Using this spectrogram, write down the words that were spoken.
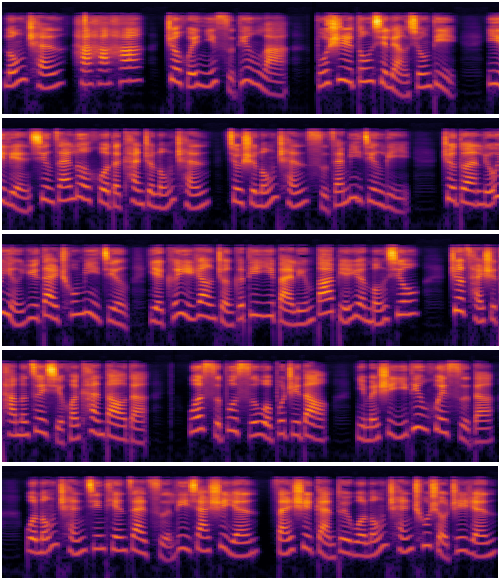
龙尘，哈哈哈，这回你死定了！不是东西两兄弟一脸幸灾乐祸的看着龙尘，就是龙尘死在秘境里，这段流影玉带出秘境，也可以让整个第一百零八别院蒙羞。这才是他们最喜欢看到的。我死不死我不知道，你们是一定会死的。我龙尘今天在此立下誓言，凡是敢对我龙尘出手之人，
